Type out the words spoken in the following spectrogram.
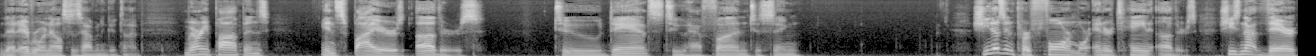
that everyone else is having a good time. Mary Poppins inspires others to dance, to have fun, to sing. She doesn't perform or entertain others. She's not there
